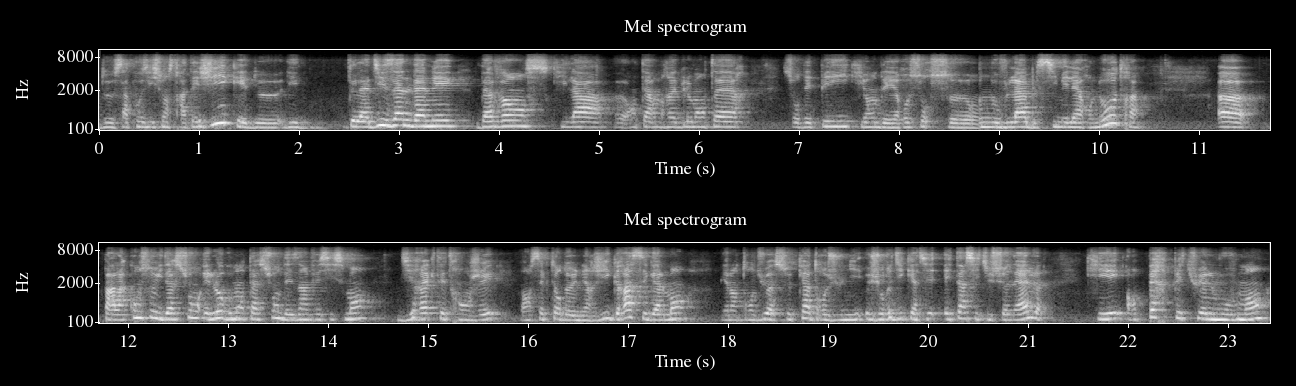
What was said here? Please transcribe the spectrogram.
de sa position stratégique et de, la dizaine d'années d'avance qu'il a euh, en termes réglementaires sur des pays qui ont des ressources renouvelables similaires aux nôtres, euh, par la consolidation et l'augmentation des investissements directs étrangers dans le secteur de l'énergie, grâce également, bien entendu, à ce cadre juridique et institutionnel qui est en perpétuel mouvement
